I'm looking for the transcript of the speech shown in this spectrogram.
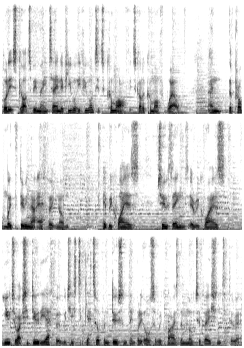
but it's got to be maintained. If you if you want it to come off, it's got to come off well. And the problem with doing that effort, you know, it requires two things. It requires you to actually do the effort, which is to get up and do something, but it also requires the motivation to do it.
